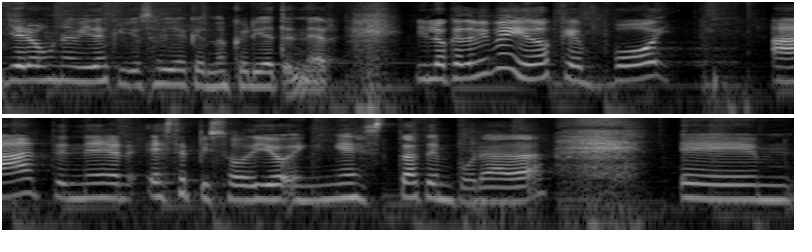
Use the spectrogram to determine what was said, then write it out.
Y era una vida que yo sabía que no quería tener. Y lo que también me ayudó que voy a tener este episodio en esta temporada. Eh,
